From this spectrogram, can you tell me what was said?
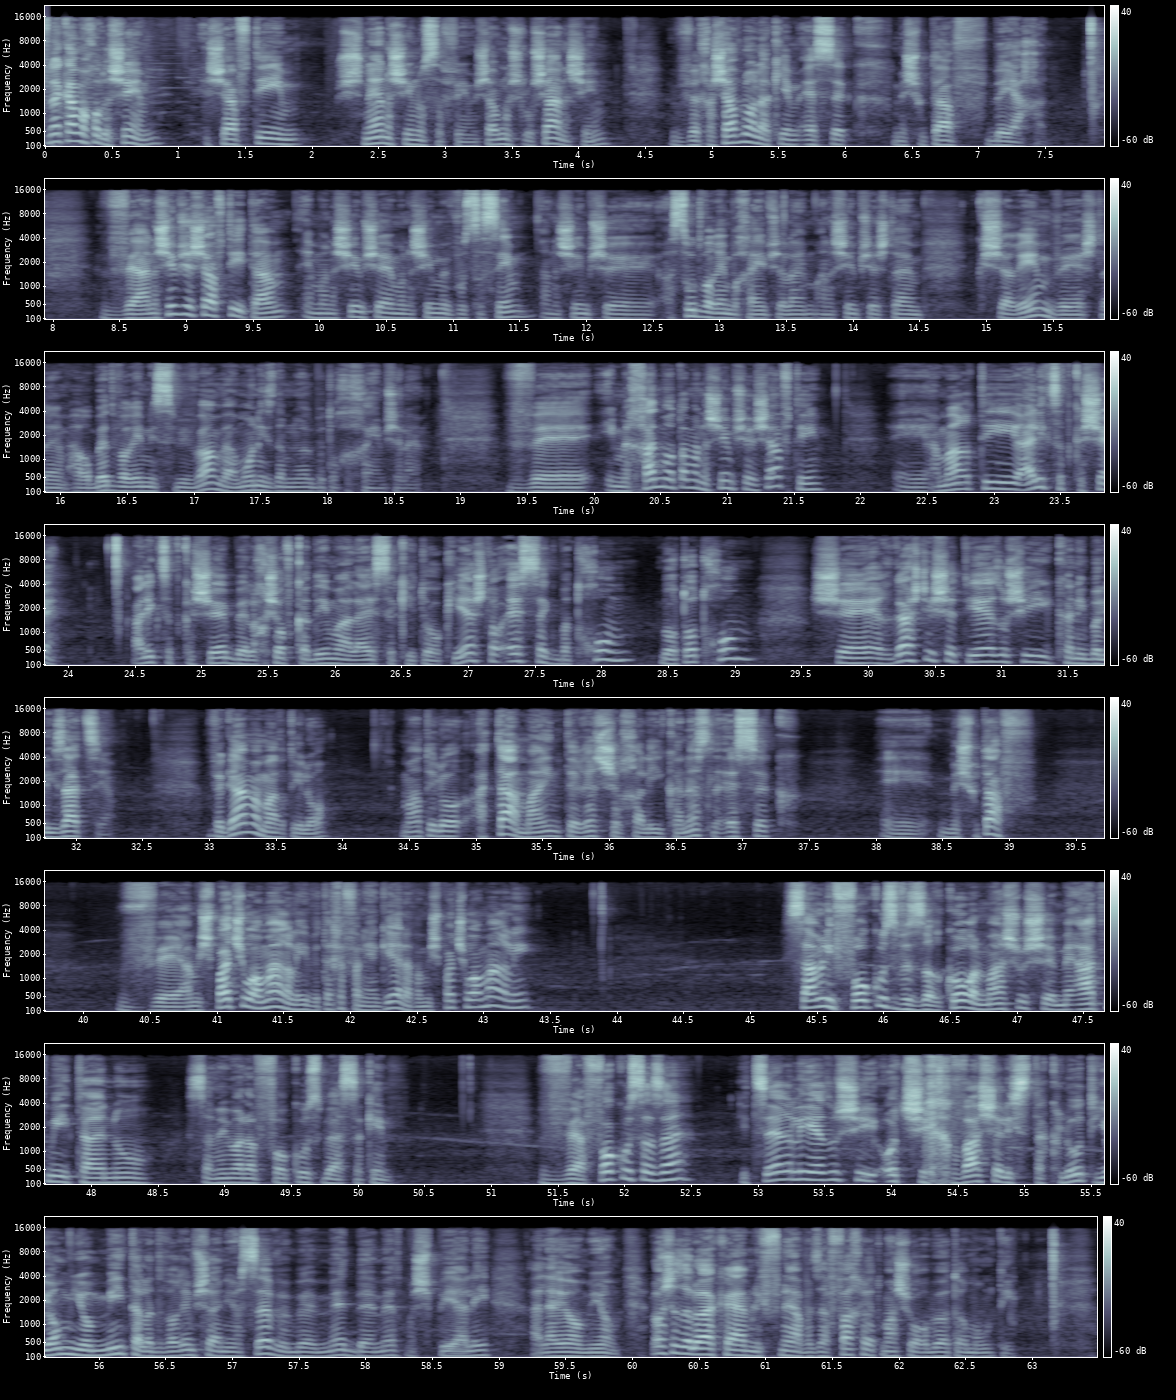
לפני כמה חודשים ישבתי עם שני אנשים נוספים, ישבנו שלושה אנשים, וחשבנו על להקים עסק משותף ביחד. והאנשים שישבתי איתם הם אנשים שהם אנשים מבוססים, אנשים שעשו דברים בחיים שלהם, אנשים שיש להם קשרים ויש להם הרבה דברים מסביבם והמון הזדמנויות בתוך החיים שלהם. ועם אחד מאותם אנשים שישבתי, אה, אמרתי, היה לי קצת קשה. היה לי קצת קשה בלחשוב קדימה על העסק איתו, כי יש לו עסק בתחום, באותו תחום, שהרגשתי שתהיה איזושהי קניבליזציה. וגם אמרתי לו, אמרתי לו, אתה, מה האינטרס שלך להיכנס לעסק אה, משותף? והמשפט שהוא אמר לי, ותכף אני אגיע אליו, המשפט שהוא אמר לי, שם לי פוקוס וזרקור על משהו שמעט מאיתנו שמים עליו פוקוס בעסקים. והפוקוס הזה ייצר לי איזושהי עוד שכבה של הסתכלות יומיומית על הדברים שאני עושה, ובאמת באמת משפיע לי על היום-יום. לא שזה לא היה קיים לפני, אבל זה הפך להיות משהו הרבה יותר מהותי.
